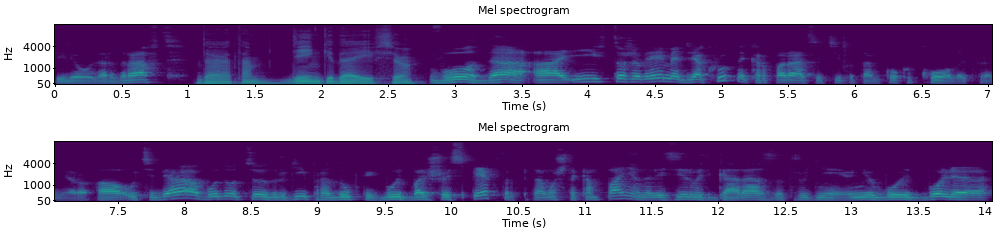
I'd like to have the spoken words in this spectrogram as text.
или овердрафт. Да, там деньги, да, и все. Вот, да. А, и в то же время для крупной корпорации, типа там Coca-Cola, к примеру, а, у тебя будут другие продукты, их будет большой спектр, потому что компанию анализировать гораздо труднее. У нее будет более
